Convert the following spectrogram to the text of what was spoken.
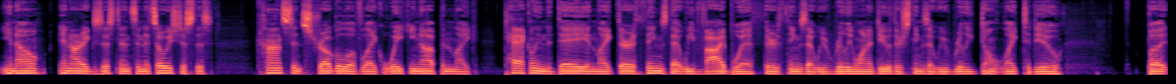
you know, in our existence and it's always just this constant struggle of like waking up and like tackling the day and like there are things that we vibe with, there are things that we really want to do, there's things that we really don't like to do. But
